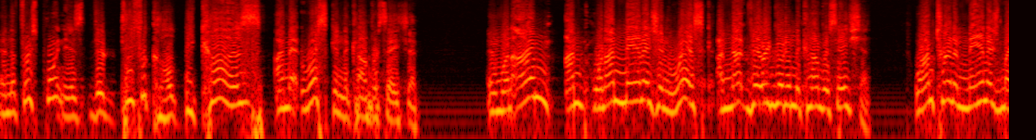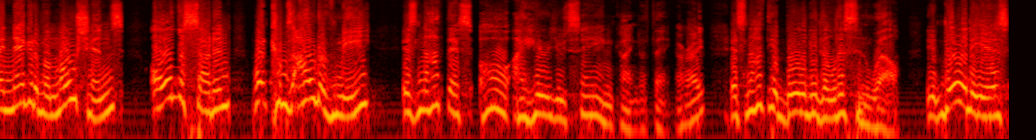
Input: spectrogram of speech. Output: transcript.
And the first point is they're difficult because I'm at risk in the conversation. And when I'm, I'm, when I'm managing risk, I'm not very good in the conversation. When I'm trying to manage my negative emotions, all of a sudden, what comes out of me is not this, oh, I hear you saying kind of thing, all right? It's not the ability to listen well. The ability is,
